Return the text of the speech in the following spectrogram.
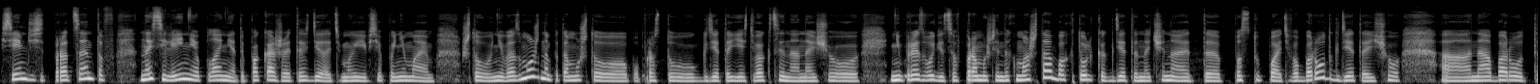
70% населения планеты. Пока же это сделать мы все понимаем, что невозможно, потому что попросту где-то есть вакцина, она еще не производится в промышленных масштабах, только где-то начинает э, поступать в оборот, где-то еще а, наоборот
